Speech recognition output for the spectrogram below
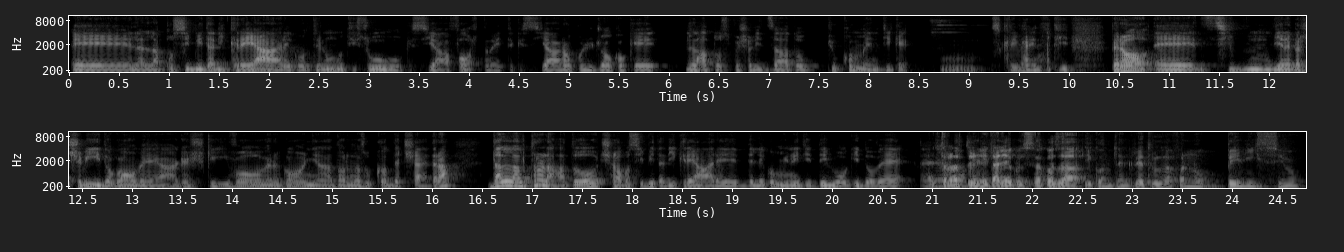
e la, la, possibilità di creare contenuti su che sia Fortnite, che sia no, quel gioco che lato specializzato, più commenti che mh, mhmm, scriventi, però eh, si, mh, mhmm, viene percepito come ah, che schifo, vergogna, torna su COD, eccetera. Dall'altro lato c'è la possibilità di creare delle community e dei luoghi dove... Eh, tra l'altro in Italia questa cosa i content creator la fanno benissimo.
